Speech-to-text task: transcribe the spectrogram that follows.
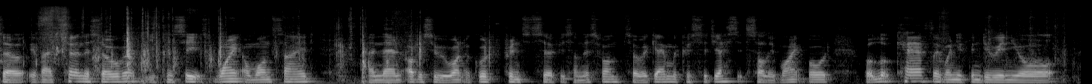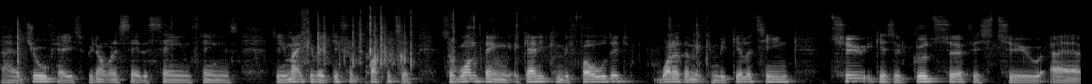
so if I turn this over, you can see it's white on one side, and then obviously we want a good printed surface on this one. So again, we could suggest it's solid whiteboard, but look carefully when you've been doing your uh, jewel case, we don't want to say the same things. So you might give a different property. So one thing, again, it can be folded. One of them, it can be guillotine. Two, it gives a good surface to uh,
